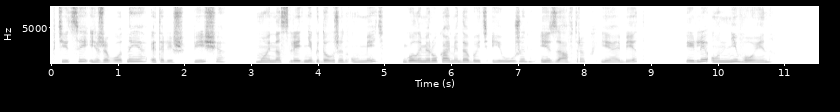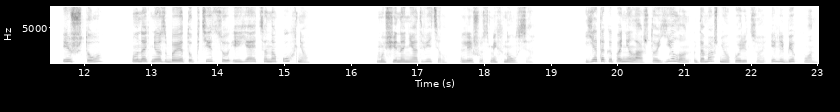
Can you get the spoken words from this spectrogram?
Птицы и животные — это лишь пища. Мой наследник должен уметь голыми руками добыть и ужин, и завтрак, и обед. Или он не воин. И что? Он отнес бы эту птицу и яйца на кухню? Мужчина не ответил, лишь усмехнулся. Я так и поняла, что ел он домашнюю курицу или бекон,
